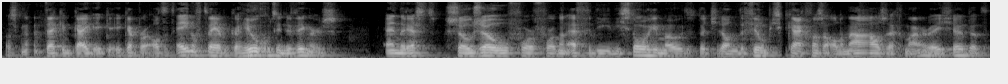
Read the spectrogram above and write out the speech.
als ik naar Tekken kijk, ik, ik heb er altijd één of twee heb ik er heel goed in de vingers. En de rest sowieso voor, voor dan even die, die story mode. Dat je dan de filmpjes krijgt van ze allemaal, zeg maar. Weet je, dat...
